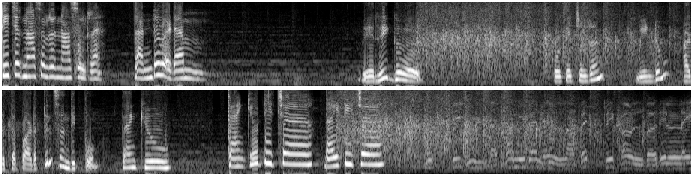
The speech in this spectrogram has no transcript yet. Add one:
டீச்சர் நான் சொல்றேன் நான் சொல்றேன். தண்டுவடம். வெரி குட் ஓகே சில்ட்ரன் மீண்டும் அடுத்த பாடத்தில் சந்திப்போம். Thank you thank you teacher bye teacher புத்தியுள்ள மனிதனெல்லாம் வெற்றி காண்பதில்லை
